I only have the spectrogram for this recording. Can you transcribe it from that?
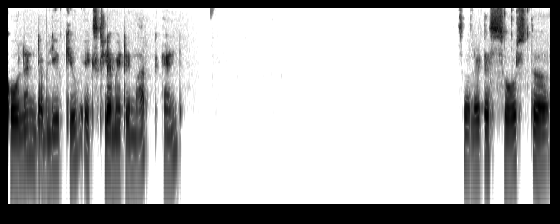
colon WQ exclamatory mark and so let us source the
